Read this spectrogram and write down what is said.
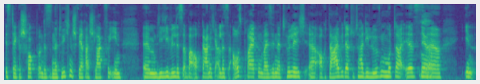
ist der geschockt und das ist natürlich ein schwerer Schlag für ihn. Ähm, Lili will das aber auch gar nicht alles ausbreiten, weil sie natürlich äh, auch da wieder total die Löwenmutter ist. Ja. Äh, ihn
